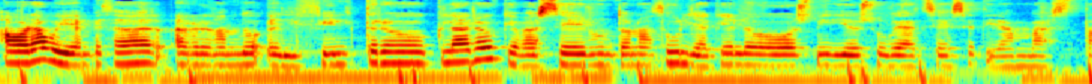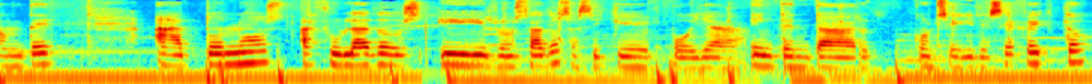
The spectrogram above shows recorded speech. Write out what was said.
Ahora voy a empezar agregando el filtro claro que va a ser un tono azul ya que los vídeos VHS tiran bastante a tonos azulados y rosados así que voy a intentar conseguir ese efecto.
